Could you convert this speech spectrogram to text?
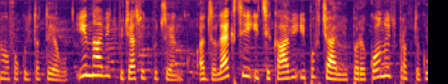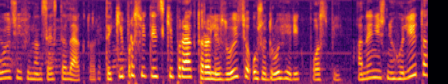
добровільного факультативу і навіть під час відпочинку. Адже лекції і цікаві, і повчальні переконують практикуючі фінансисти-лектори. Такі просвітницькі проекти реалізуються уже другий рік поспіль. А нинішнього літа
